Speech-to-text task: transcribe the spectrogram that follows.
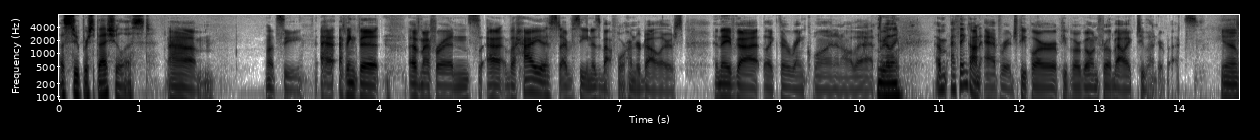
a super specialist. Um, let's see. I, I think that of my friends, uh, the highest I've seen is about four hundred dollars, and they've got like their rank one and all that. Really? Um, I think on average, people are people are going for about like two hundred bucks. You know,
